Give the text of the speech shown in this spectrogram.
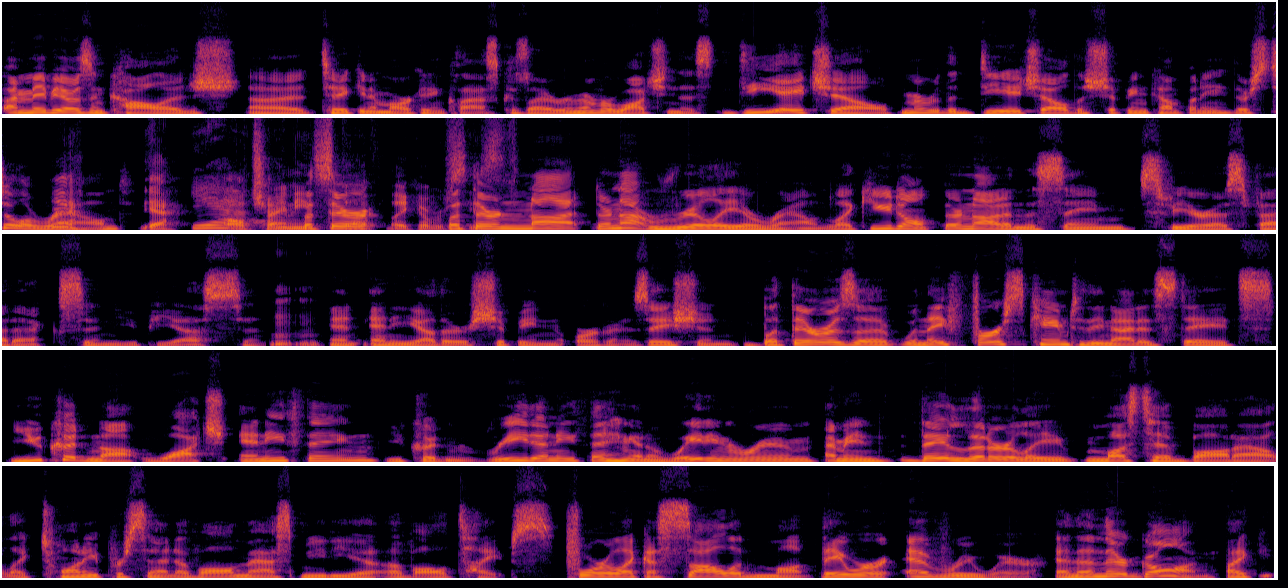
uh, maybe I was in college uh, taking a marketing class because I remember watching this. DHL, remember the DHL, the shipping company? They're still around. Yeah. Yeah. All Chinese But they're- stuff, like overseas. But they're not they're not really around. Like you don't they're not in the same sphere as FedEx and UPS and Mm-mm. and any other shipping organization. But there was a when they first came to the United States, you could not watch anything, you couldn't read anything in a waiting room. I mean, they literally must have bought out like 20% of all mass media of all types for like a solid month. They were everywhere. And then they're gone. Like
